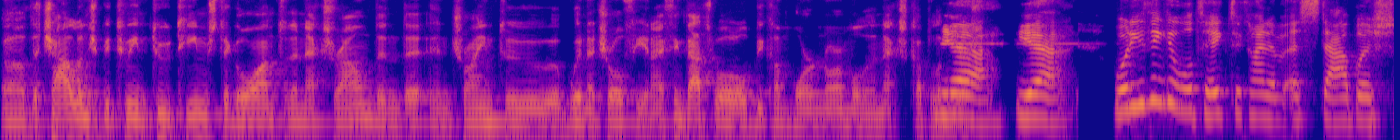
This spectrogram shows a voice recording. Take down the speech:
uh, the challenge between two teams to go on to the next round and the, and trying to win a trophy. And I think that's what will become more normal in the next couple of yeah, years. Yeah, yeah. What do you think it will take to kind of establish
